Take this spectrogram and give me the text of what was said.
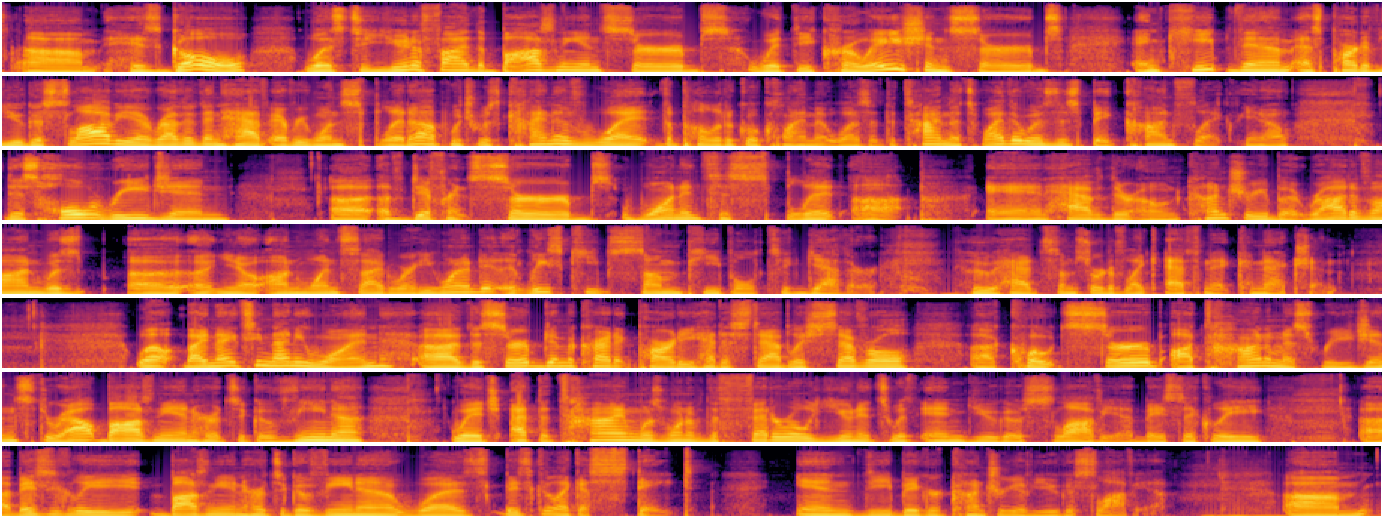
Um, his goal was to unify the Bosnian Serbs with the Croatian Serbs and keep them as part of Yugoslavia rather than have everyone split up, which was kind of what the political climate was at the time. That's why there was this big conflict. You know, this whole region uh, of different Serbs wanted to split up and have their own country, but Radovan was, uh, uh, you know, on one side where he wanted to at least keep some people together who had some sort of like ethnic connection. Well, by 1991, uh, the Serb Democratic Party had established several, uh, quote, Serb autonomous regions throughout Bosnia and Herzegovina, which at the time was one of the federal units within Yugoslavia. Basically, uh, basically, Bosnia and Herzegovina was basically like a state in the bigger country of Yugoslavia. Um,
